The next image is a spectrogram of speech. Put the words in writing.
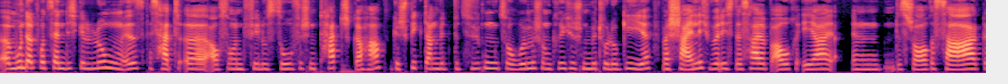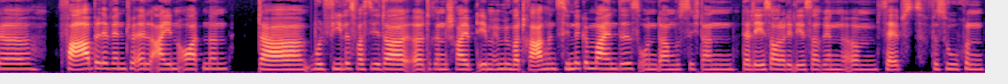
ähm, hundertprozentig gelungen ist. Es hat äh, auch so einen philosophischen Touch gehabt, gespickt dann mit Bezügen zur römischen und griechischen Mythologie. Wahrscheinlich würde ich es deshalb auch eher in das Genre Sage, Fabel eventuell einordnen da wohl vieles, was sie da äh, drin schreibt, eben im übertragenen Sinne gemeint ist und da muss sich dann der Leser oder die Leserin ähm, selbst versuchen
